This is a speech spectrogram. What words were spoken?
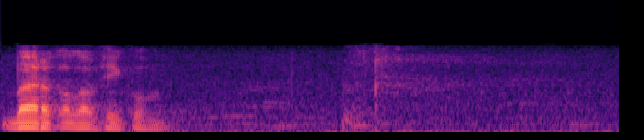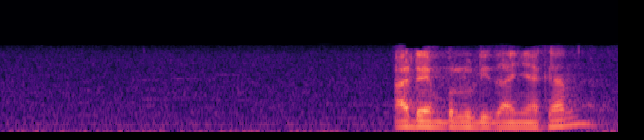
barakallahu fikum. Ada yang perlu ditanyakan?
